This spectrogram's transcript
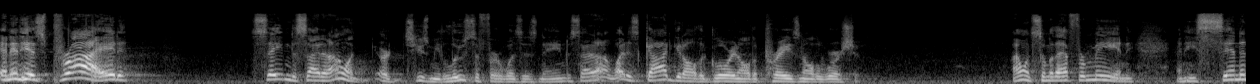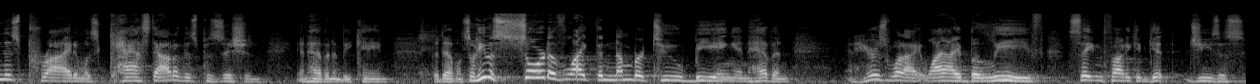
And in his pride, Satan decided, I don't want, or excuse me, Lucifer was his name, decided, why does God get all the glory and all the praise and all the worship? I want some of that for me. And, and he sinned in his pride and was cast out of his position in heaven and became the devil. So he was sort of like the number two being in heaven and here's what I, why I believe Satan thought he could get Jesus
